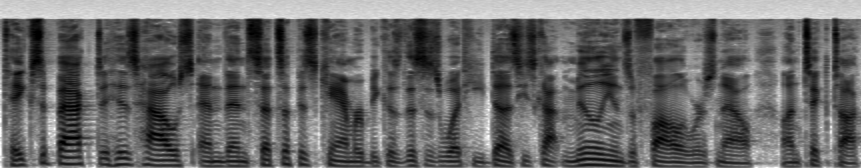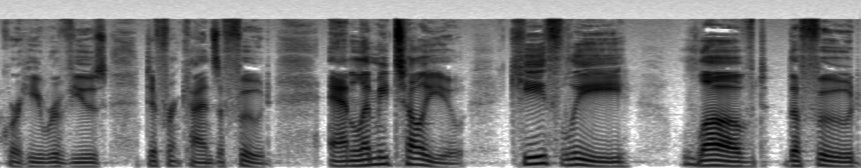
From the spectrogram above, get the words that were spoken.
takes it back to his house, and then sets up his camera because this is what he does. He's got millions of followers now on TikTok where he reviews different kinds of food. And let me tell you, Keith Lee loved the food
